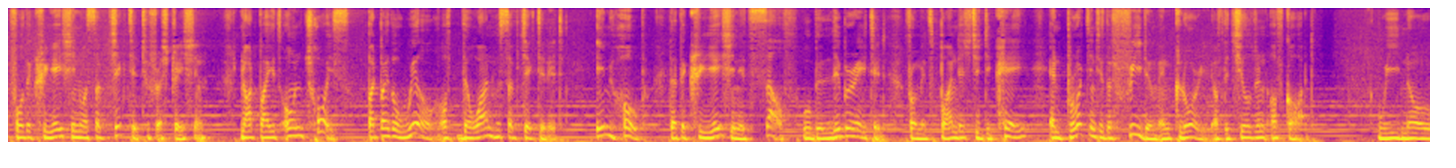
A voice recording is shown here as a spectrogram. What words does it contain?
For the creation was subjected to frustration, not by its own choice, but by the will of the one who subjected it, in hope that the creation itself will be liberated from its bondage to decay and brought into the freedom and glory of the children of God. We know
